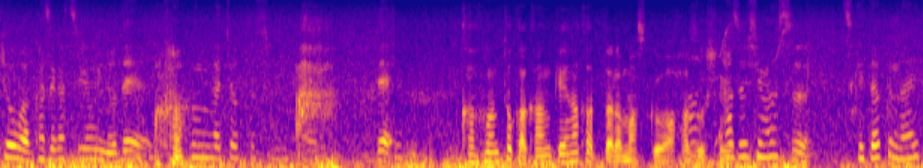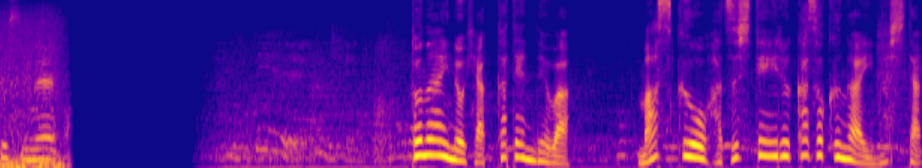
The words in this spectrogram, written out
今日は風が強いので花粉がちょっと心配で花粉とか関係なかったらマスクは外して外します。つけたくないですね。都内の百貨店ではマスクを外している家族がいました。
